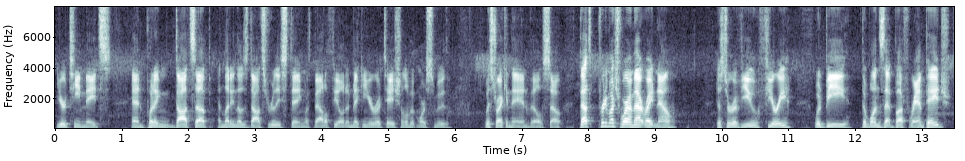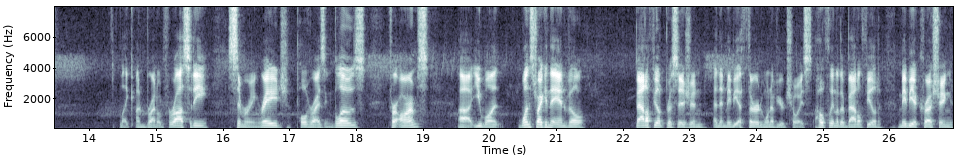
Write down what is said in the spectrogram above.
your teammates and putting dots up and letting those dots really sting with Battlefield and making your rotation a little bit more smooth with striking the anvil. So that's pretty much where I'm at right now. Just a review, Fury would be the ones that buff Rampage, like Unbridled Ferocity, Simmering Rage, Pulverizing Blows. For arms, uh, you want one striking the anvil, Battlefield Precision, and then maybe a third one of your choice. Hopefully another Battlefield, maybe a Crushing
